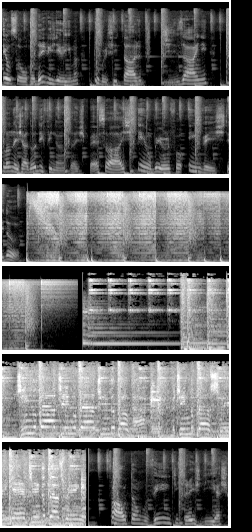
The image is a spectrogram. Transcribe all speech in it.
Eu sou o Rodrigues de Lima, publicitário, design, planejador de finanças pessoais e um beautiful investidor. Jingle jingle. Faltam 23 dias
